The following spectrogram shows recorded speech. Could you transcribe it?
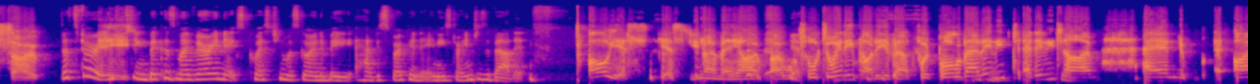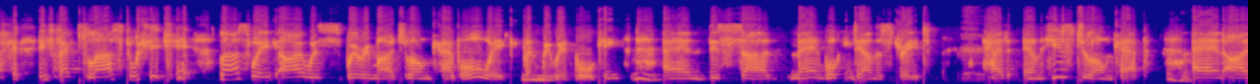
So That's very He- interesting because my very next question was going to be Have you spoken to any strangers about it? Oh yes, yes. You know me. I, I will talk to anybody about football about any at any time. And I, in fact, last week, last week I was wearing my Geelong cap all week when we went walking, Mm. and this uh, man walking down the street had on his Geelong cap, Uh-huh. and I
